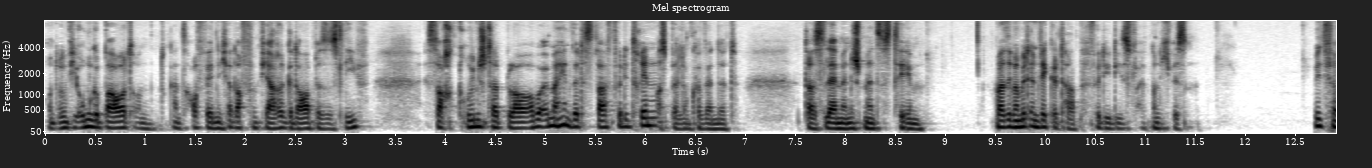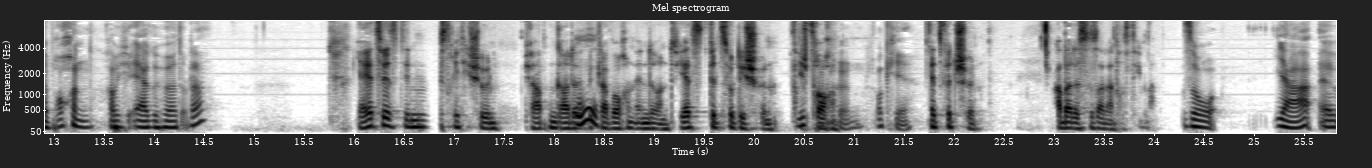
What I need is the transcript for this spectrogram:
Und irgendwie umgebaut und ganz aufwendig. Hat auch fünf Jahre gedauert, bis es lief. Ist auch grün statt blau, aber immerhin wird es da für die Trainerausbildung verwendet. Das Lehrmanagementsystem. Was ich mal mitentwickelt habe, für die, die es vielleicht noch nicht wissen. Mit verbrochen, habe ich eher gehört, oder? Ja, jetzt wird es richtig schön. Wir haben gerade Oh. Wochenende und jetzt wird es wirklich schön. Jetzt Versprochen. schön. Okay. Jetzt wird schön. Aber das ist ein anderes Thema. So, ja, äh,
